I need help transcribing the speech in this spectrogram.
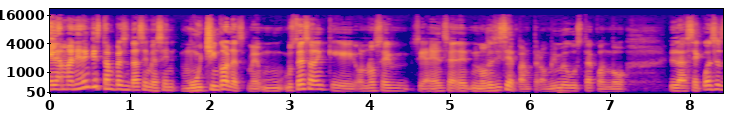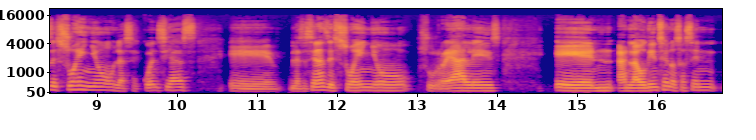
Y la manera en que están presentadas se me hacen muy chingonas. ustedes saben que, o no sé si hayan, no sé si sepan, pero a mí me gusta cuando las secuencias de sueño, las secuencias, eh, las escenas de sueño surreales, en, a la audiencia nos hacen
